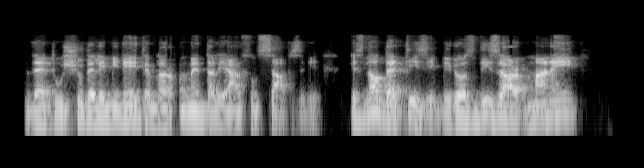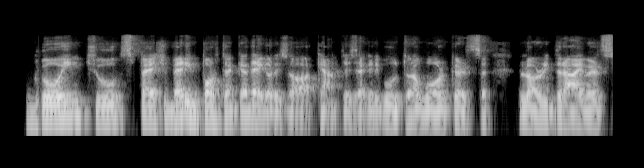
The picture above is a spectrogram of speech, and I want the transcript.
that we should eliminate environmentally harmful subsidy. It's not that easy because these are money going to special, very important categories of our countries, agricultural workers, lorry drivers,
